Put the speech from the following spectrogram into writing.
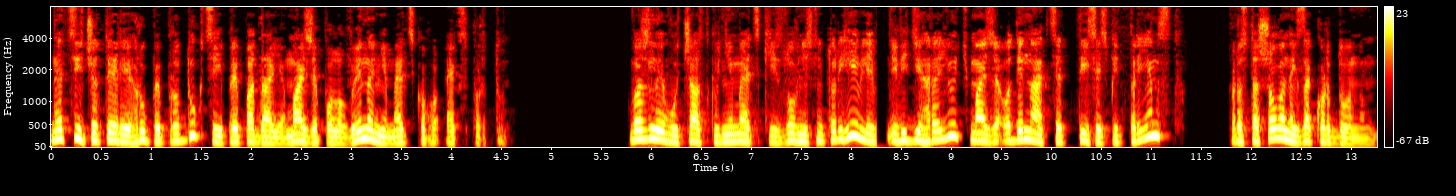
На ці чотири групи продукції припадає майже половина німецького експорту. Важливу частку в німецькій зовнішній торгівлі відіграють майже 11 тисяч підприємств, розташованих за кордоном.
